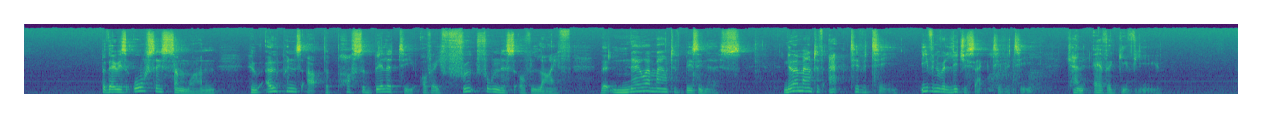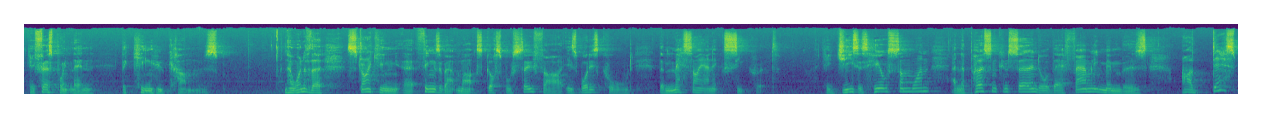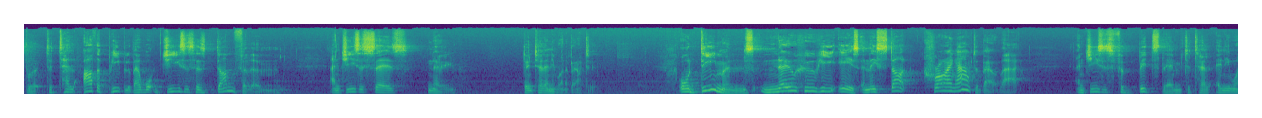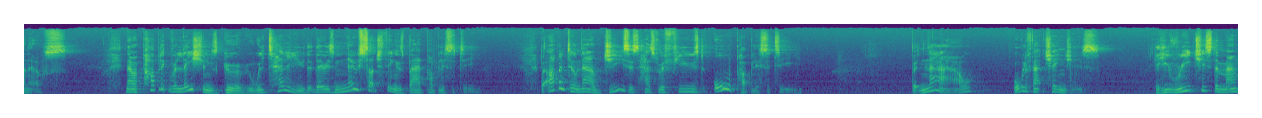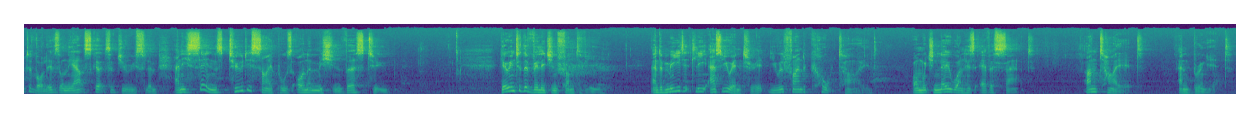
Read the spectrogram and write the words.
But there is also someone who opens up the possibility of a fruitfulness of life that no amount of busyness, no amount of activity, even religious activity, can ever give you. Okay, first point then the king who comes. Now, one of the striking uh, things about Mark's gospel so far is what is called the messianic secret. Okay, Jesus heals someone, and the person concerned or their family members are desperate to tell other people about what Jesus has done for them. And Jesus says, No, don't tell anyone about it. Or demons know who he is and they start crying out about that. And Jesus forbids them to tell anyone else. Now, a public relations guru will tell you that there is no such thing as bad publicity. But up until now, Jesus has refused all publicity. But now, all of that changes. He reaches the Mount of Olives on the outskirts of Jerusalem and he sends two disciples on a mission. Verse 2 Go into the village in front of you, and immediately as you enter it, you will find a colt tied on which no one has ever sat. Untie it and bring it.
